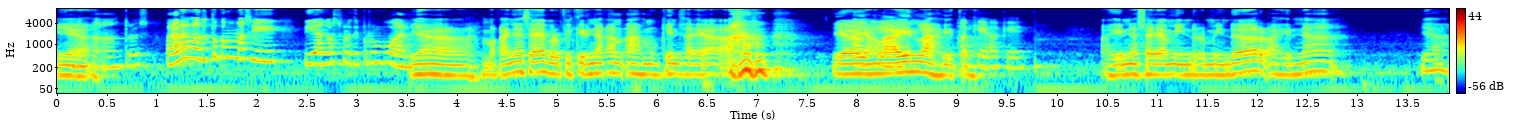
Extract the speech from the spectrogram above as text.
Iya. Heeh, terus padahal kan waktu itu kamu masih dianggap seperti perempuan. Ya, makanya saya berpikirnya kan ah mungkin saya ya yang Oke. lain lah gitu. Oke, oke. Akhirnya saya minder-minder, akhirnya ya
